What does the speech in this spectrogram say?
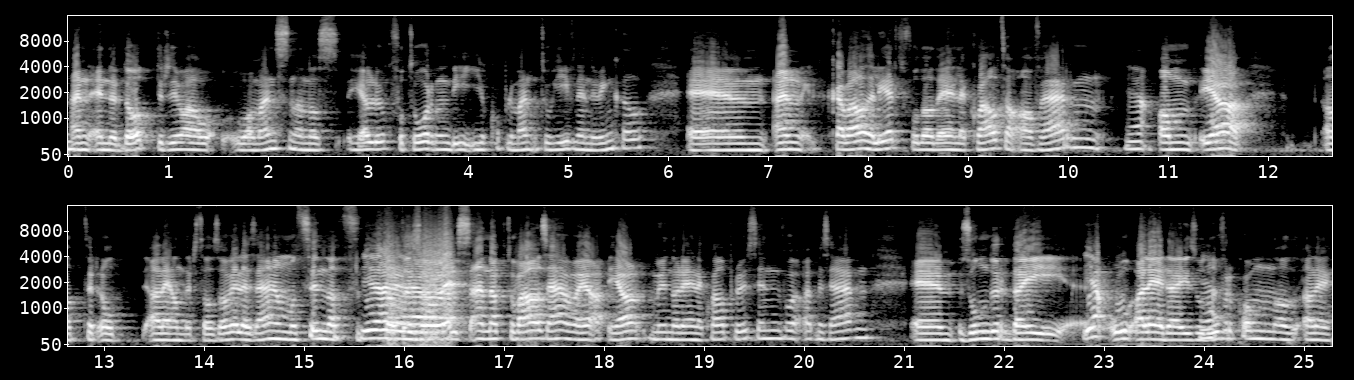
En inderdaad, er zijn wel wat mensen, en dat is heel leuk voor te horen, die je complimenten toegeven in de winkel. Ehm, en ik heb wel geleerd voor dat eigenlijk wel te aanvaarden, Ja, om, ja, had er al, allee, anders zou willen zeggen, moet zijn dat, Ja, dat het ja. zo is. En dat ik toch wel zeggen van ja, ja, moet je er eigenlijk wel preus in voor uit mezelf. Ehm, zonder dat je, Ja. o, allee, dat je zo overkomt als, allee,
